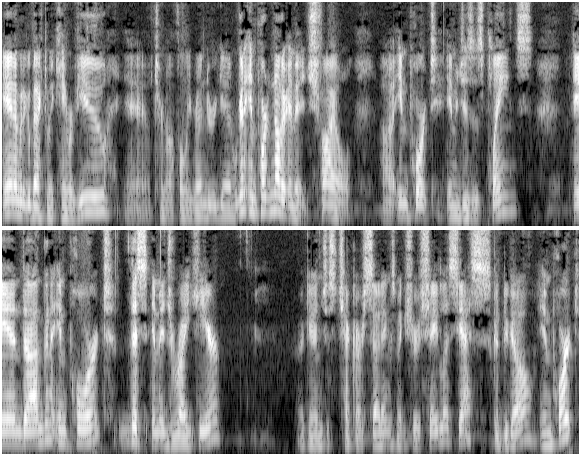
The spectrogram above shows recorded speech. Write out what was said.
And I'm going to go back to my camera view, and I'll turn off only render again. We're going to import another image, file, uh, import images as planes. And uh, I'm going to import this image right here. Again, just check our settings, make sure it's shadeless. Yes, good to go. Import.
